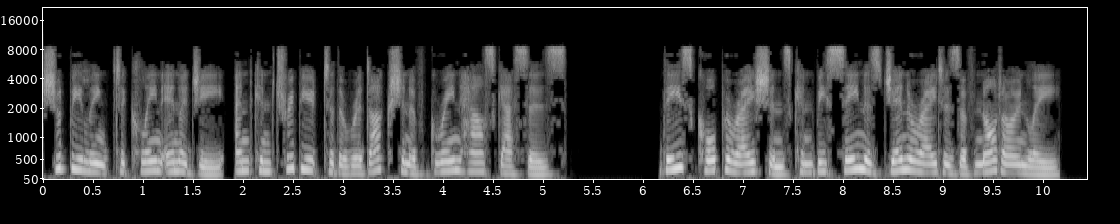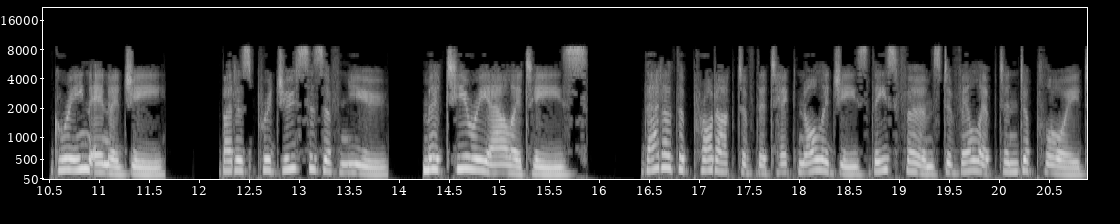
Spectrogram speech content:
should be linked to clean energy, and contribute to the reduction of greenhouse gases. These corporations can be seen as generators of not only green energy, but as producers of new materialities that are the product of the technologies these firms developed and deployed.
